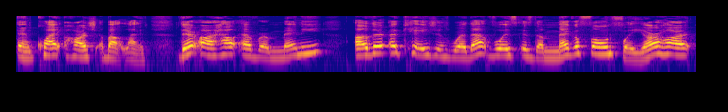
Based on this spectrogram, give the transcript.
and quite harsh about life. There are, however, many other occasions where that voice is the megaphone for your heart,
